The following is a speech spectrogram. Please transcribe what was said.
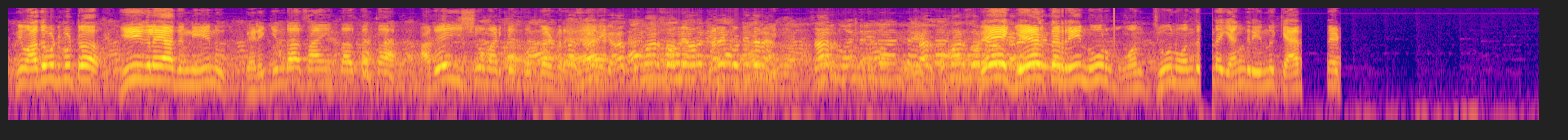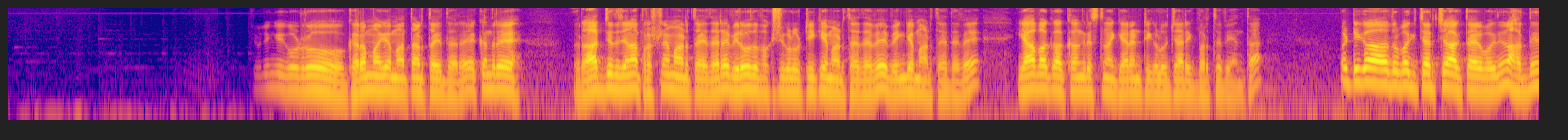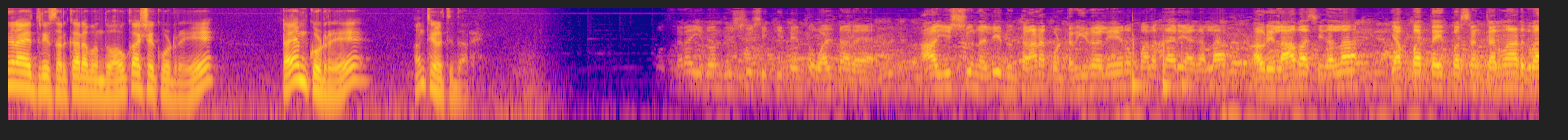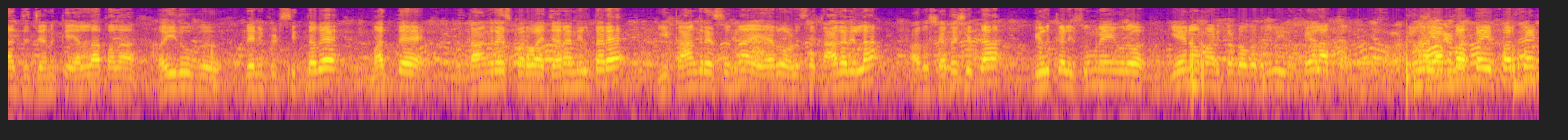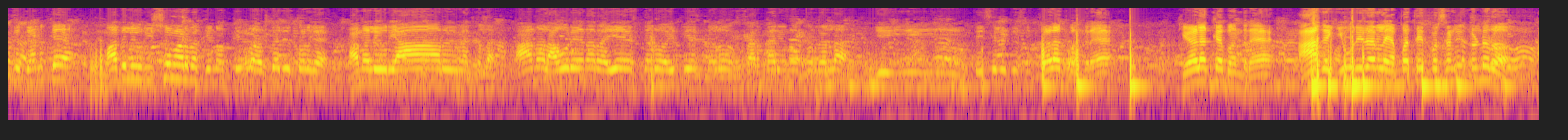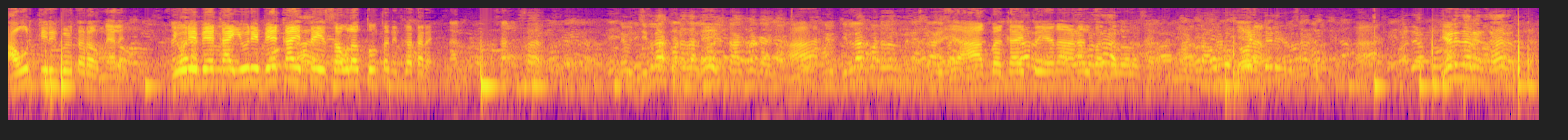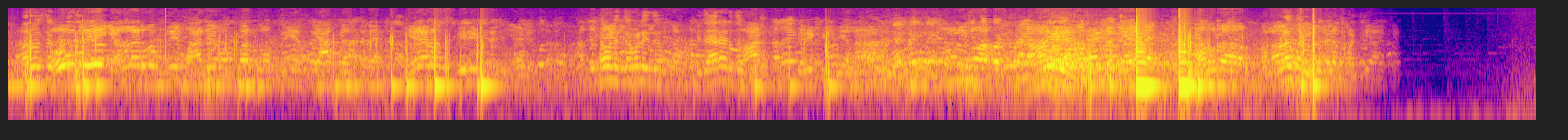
ನೀವು ಅದು ಬಿಟ್ಬಿಟ್ಟು ಈಗಲೇ ಅದನ್ನ ಏನು ಬೆಳಗಿಂದ ಸಾಯಂಕಾಲ ತನಕ ಅದೇ ಇಶ್ಯೂ ಮಾಡ್ಕೊಂಡು ಕೂತ್ಕೊಂಡ್ರೆ. ಈಗ ಕುಮಾರಸ್ವಾಮಿ ಅವರು ಕರೆ ಕೊಟ್ಟಿದ್ದಾರೆ. ಸರ್ ಸರ್ ಹೇಳ್ತಾರ್ರಿ ನೂರ್ ಒಂದ್ ಜೂನ್ ಒಂದರಿಂದ ಹೆಂಗ್ರಿ ಇನ್ನು ಕ್ಯಾಬಿನೆಟ್ ಶಿವಲಿಂಗೇಗೌಡರು ಗರಂ ಆಗೇ ಮಾತಾಡ್ತಾ ಇದ್ದಾರೆ. ಯಾಕಂದ್ರೆ ರಾಜ್ಯದ ಜನ ಪ್ರಶ್ನೆ ಮಾಡ್ತಾ ಇದ್ದಾರೆ ವಿರೋಧ ಪಕ್ಷಗಳು ಟೀಕೆ ಮಾಡ್ತಾ ಇದ್ದಾವೆ ವ್ಯಂಗ್ಯ ಮಾಡ್ತಾ ಇದ್ದಾವೆ. ಯಾವಾಗ ಕಾಂಗ್ರೆಸ್ನ ಗ್ಯಾರಂಟಿಗಳು ಜಾರಿಗೆ ಬರ್ತವೆ ಅಂತ. ಬಟ್ ಈಗ ಅದ್ರ ಬಗ್ಗೆ ಚರ್ಚೆ ಆಗ್ತಾ ಇರ್ಬೋದು. ಇನ್ನು ಹದಿನೈದು ದಿನ ಆಯ್ತು ರೀ ಸರ್ಕಾರ ಬಂದು. ಅವಕಾಶ ಕೊಡ್ರಿ ಟೈಮ್ ಕೊಡ್ರಿ ಅಂತ ಹೇಳ್ತಿದ್ದಾರೆ. ಇದೊಂದು ಇಶ್ಯೂ ಸಿಕ್ಕಿದೆ ಅಂತ ಹೊರಟಾರೆ ಆ ಇಶ್ಯೂನಲ್ಲಿ ಇದನ್ನ ತಗೊಳಕ್ ಹೊಂಟಾರೆ ಇದರಲ್ಲಿ ಏನು ಫಲಕಾರಿ ಆಗಲ್ಲ. ಅವ್ರಿಗೆ ಲಾಭ ಸಿಗಲ್ಲ. ಎಪ್ಪತ್ತೈದು ಪರ್ಸೆಂಟ್ ಕರ್ನಾಟಕ ರಾಜ್ಯದ ಜನಕ್ಕೆ ಎಲ್ಲ ಫಲ, ಐದು ಬೆನಿಫಿಟ್ ಸಿಗ್ತವೆ. ಮತ್ತೆ ಕಾಂಗ್ರೆಸ್ ಪರವಾಗಿ ಜನ ನಿಲ್ತಾರೆ. ಈ ಕಾಂಗ್ರೆಸ್ಸನ್ನು ಯಾರು ಅಳಿಸೋಕ್ಕಾಗೋದಿಲ್ಲ. ಅದು ಶತಸಿದ್ಧ. ತಿಳ್ಕೊಳ್ಳಿ ಸುಮ್ಮನೆ ಇವರು ಏನೋ ಮಾಡ್ಕೊಂಡು ಹೋಗೋದ್ರಲ್ಲಿ ಇವ್ರು ಫೇಲ್ ಆಗ್ತಾರೆ. ಇವ್ರು ಎಪ್ಪತ್ತೈದು ಪರ್ಸೆಂಟ್ ಜನಕ್ಕೆ ಮೊದಲು ಇವ್ರು ಇಶ್ಯೂ ಮಾಡ್ಬೇಕು ಇನ್ನೊಂದು ತಿಂಗಳು, ಹದಿನೈದು ದಿವಸದೊಳಗೆ. ಆಮೇಲೆ ಇವ್ರು ಯಾರು ಇರಕ್ಕಲ್ಲ. ಆಮೇಲೆ ಅವ್ರು ಏನಾರು ಐ ಎ ಎಸ್ನವರು ಐ ಪಿ ಎಸ್ನವರು ಸರ್ಕಾರಿ ನೌಕರರೆಲ್ಲ ಈ ಫೆಸಿಲಿಟೀಸ್ ಕೇಳಕ್ ಬಂದ್ರೆ, ಕೇಳಕ್ಕೆ ಬಂದ್ರೆ ಆಗ ಇವ್ರು ಇದಾರಲ್ಲ ಎಪ್ಪತ್ತೈದು ಪರ್ಸೆಂಟ್ ಕಂಡರು ಅವ್ರು ತಿರುಗಿ ಬೀಳ್ತಾರೆ ಅವ್ರ ಮೇಲೆ. ಇವ್ರಿಗೆ ಬೇಕಾ, ಇವ್ರಿಗೆ ಬೇಕಾಯ್ತ ಈ ಸವಲತ್ತು ಅಂತ ನಿಂತ್ಕೋತಾರೆ. ನೀವು ಜಿಲ್ಲಾ ಕೋಟದಲ್ಲಿ ಮಿನಿಸ್ಟರ್ ಆಗ್ಬೇಕಾಯ್ತು. ನೀವು ಜಿಲ್ಲಾ ಕೋಟದಲ್ಲಿ ಮಿನಿಸ್ಟರ್ ಆಗಿ ಆಗ್ಬೇಕಾಯ್ತು ಏನೋ ಹಣಲ್ ಬಂದಲ್ವಲ್ಲ ಸರ್? ಹೇಳಿದ್ದಾರೆ ಸರ್? ಭರವಸೆ ಹೌದ್ರಿ ಎಲ್ಲರಿಗೂ ಫ್ರೀ ಮಾದೇವಪ್ಪ ಫ್ರೀ ಅಂತ ಯಾಕೆ ಹೇಳ್ತಾರೆ? ಹೇಳೋ ಸ್ಪಿರಿಟ್ ತಗೊಳ್ಳಿ ತಗೊಳ್ಳಿ ಇದು ಇದು ಯಾರ್ಯಾರ್ದು? ಅವರ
